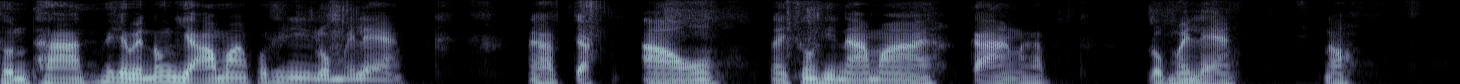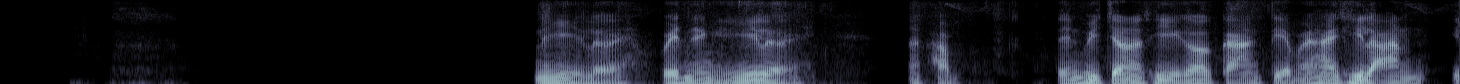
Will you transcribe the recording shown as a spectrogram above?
ทนทาน ไม่จำเป็นต้องยาวมากเพราะที่นี่ลมไม่แรงนะครับ จากเอาในช่วงที่น้ำมากลางนะครับลมไม่แรงเนาะนี่เลยเป็นอย่างนี้เลยนะครับ เต็นท์พี่เจ้าหน้าที่ก็กางเตรียมไว้ให้ที่ร้าน A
